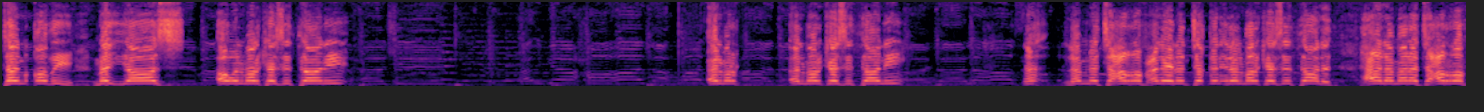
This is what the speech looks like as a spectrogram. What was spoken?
تنقضي مياس أو المركز الثاني. المركز الثاني. لم نتعرف عليه ننتقل إلى المركز الثالث. حالما نتعرف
